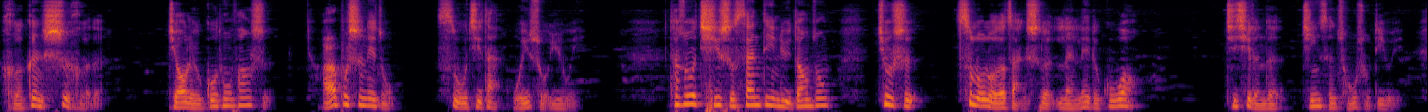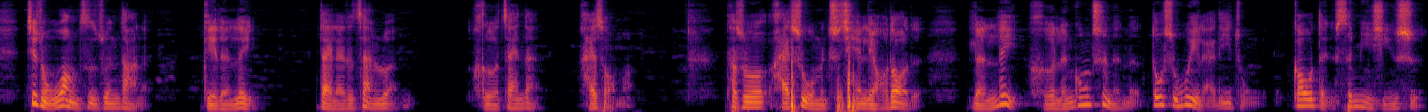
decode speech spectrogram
和更适合的。交流沟通方式，而不是那种肆无忌惮、为所欲为。他说：“其实三定律当中，就是赤裸裸地展示了人类的孤傲，机器人的精神从属地位。这种妄自尊大呢，给人类带来的战乱和灾难还少吗？”他说：“还是我们之前聊到的，人类和人工智能呢，都是未来的一种高等生命形式。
